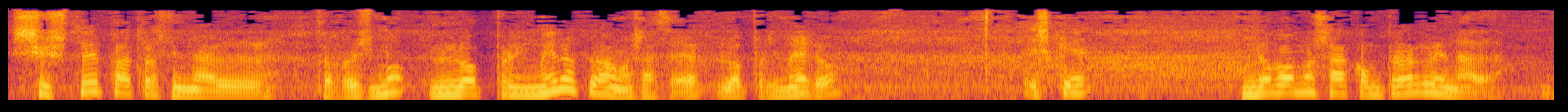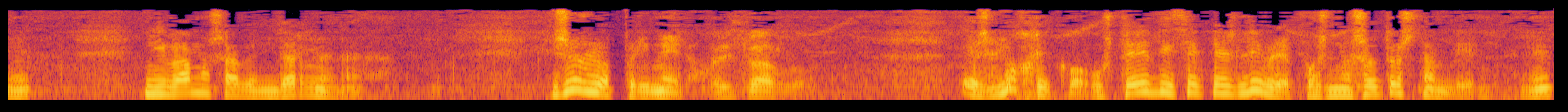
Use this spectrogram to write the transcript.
si usted patrocina el terrorismo, lo primero que vamos a hacer, lo primero, es que no vamos a comprarle nada, ¿eh? ni vamos a venderle nada. Eso es lo primero. aislarlo. es lógico. Usted dice que es libre, pues nosotros también. ¿eh?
